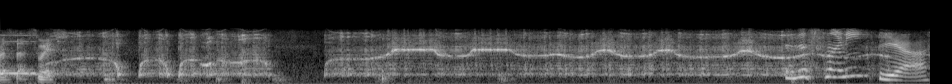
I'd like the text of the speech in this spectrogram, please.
press that switch. Is this funny? Yeah.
